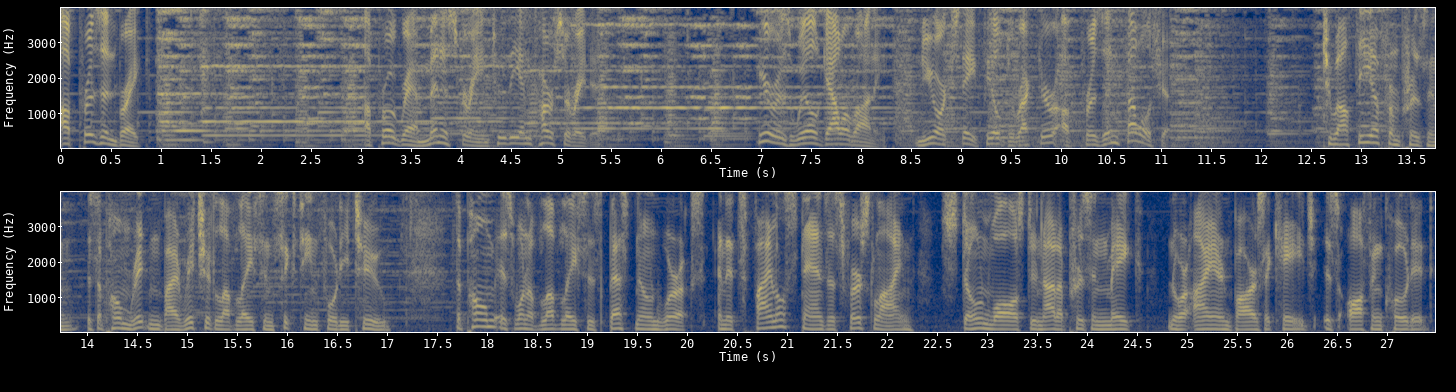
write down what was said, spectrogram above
A Prison Break, a program ministering to the incarcerated. Here is Will Gallerani, New York State Field Director of Prison Fellowship. To Althea from Prison is a poem written by Richard Lovelace in 1642. The poem is one of Lovelace's best known works, and its final stanza's first line, Stone walls do not a prison make, nor iron bars a cage, is often quoted.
